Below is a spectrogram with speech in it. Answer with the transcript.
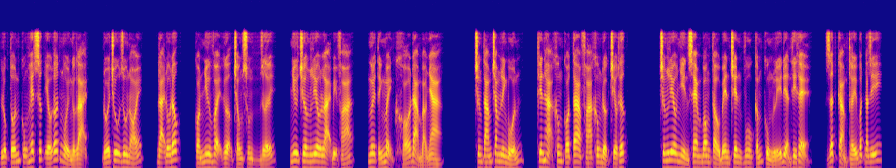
Lục tốn cũng hết sức yếu ớt ngồi ngược lại, đối Chu Du nói, đại đô đốc, còn như vậy gượng chống xuống dưới, như trương liêu lại bị phá, ngươi tính mệnh khó đảm bảo nha. chương 804, thiên hạ không có ta phá không được chiêu thức. Trương liêu nhìn xem bong tàu bên trên vu cấm cùng lý điện thi thể, rất cảm thấy bất đắc dĩ.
